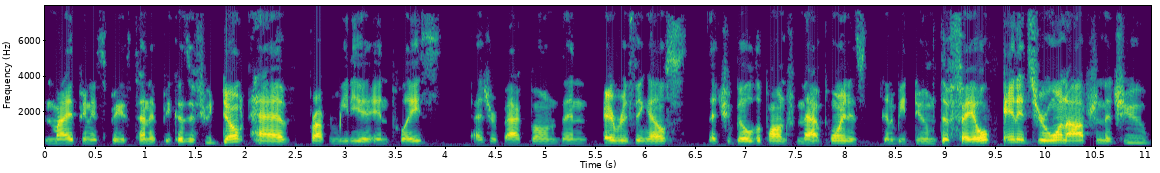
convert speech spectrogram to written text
in my opinion, it's the biggest tenet because if you don't have proper media in place as your backbone, then everything else that you build upon from that point is going to be doomed to fail. And it's your one option that you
